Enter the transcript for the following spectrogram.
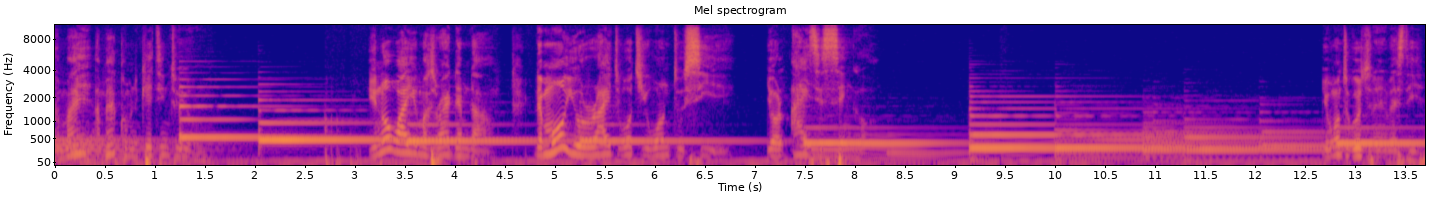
Am I am I communicating to you? You know why you must write them down? The more you write what you want to see, your eyes is single. You want to go to the university?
